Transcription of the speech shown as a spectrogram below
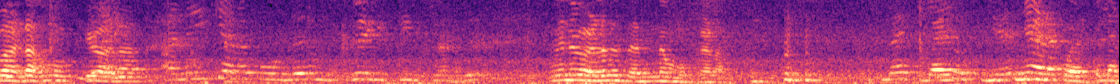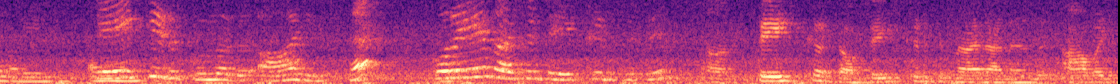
പാടാം അനേക്കാണ് കിട്ടിയിരിക്കുന്നത്. ഇവനെ വെള്ളത്തിൽ തന്നെ മുക്കണം. കുഴപ്പമില്ല ടേക്ക് എടുക്കുന്നത് ആര്? കൊറേ പ്രാവശ്യം ടേക്ക് എടുത്തിട്ട് ടേക്ക് കേട്ടോ ടേക്ക് എടുക്കുന്ന ആരാണ്? ആവണി.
